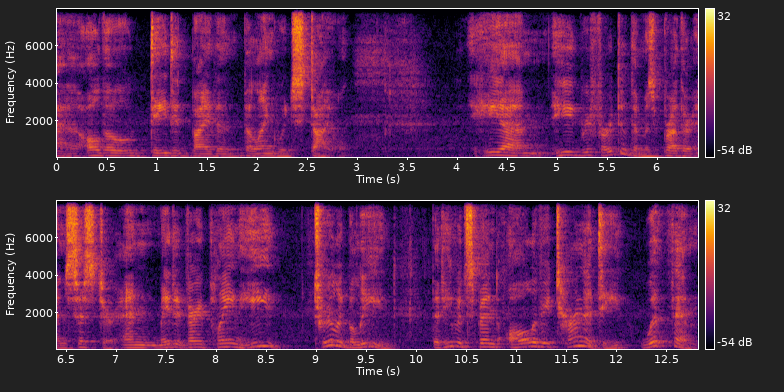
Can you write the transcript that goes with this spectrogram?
uh, although dated by the, the language style. He, um, he referred to them as brother and sister and made it very plain he truly believed that he would spend all of eternity with them.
